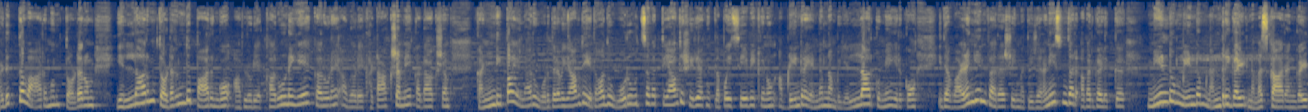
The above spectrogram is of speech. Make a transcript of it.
அடுத்த வாரமும் தொடரும். எல்லாரும் தொடர்ந்து பாருங்கோ அவளுடைய கருணையே கருணை அவளுடைய கடாட்சமே கடாட்சம் கண்டிப்பாக எல்லாரும் ஒரு தடவையாவது ஏதாவது ஒரு உற்சவத்தையாவது ஸ்ரீரங்கத்தில் போய் சேவிக்கணும் அப்படின்ற எண்ணம் நம்ம எல்லாருக்குமே இருக்கும். இதை வழங்கின் வர ஸ்ரீமதி ஜனனி சுந்தர் அவர்களுக்கு மீண்டும் மீண்டும் நன்றிகள் நமஸ்காரங்கள்.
